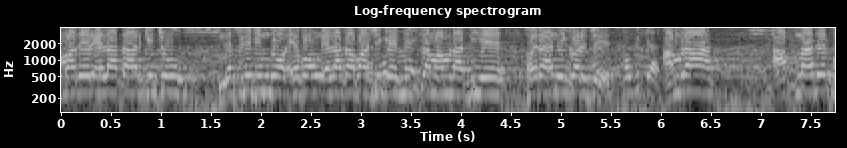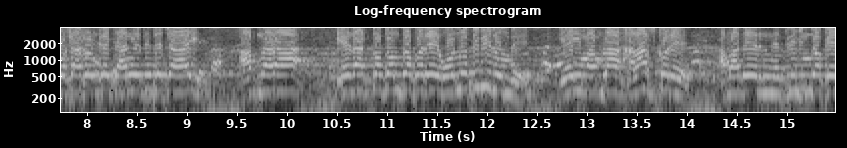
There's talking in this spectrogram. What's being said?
আমাদের এলাকার কিছু নেতৃবৃন্দ এবং এলাকাবাসীকে মিথ্যা মামলা দিয়ে হয়রানি করেছে। আমরা আপনাদের প্রশাসনকে জানিয়ে দিতে চাই, আপনারা এটা তদন্ত করে অনতিবিলম্বে এই মামলা খালাস করে আমাদের নেতৃবৃন্দকে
